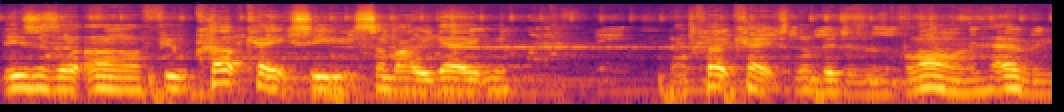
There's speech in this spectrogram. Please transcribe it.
These is a um, few cupcake seeds somebody gave me. The cupcakes, them bitches was blowing heavy.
